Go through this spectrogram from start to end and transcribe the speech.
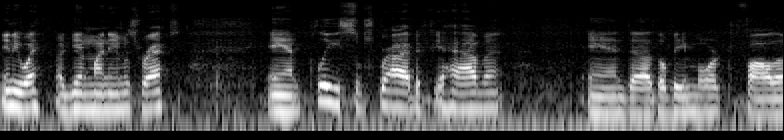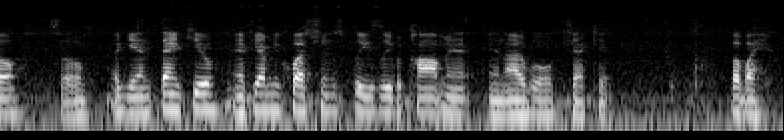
anyway, again, my name is Rex and please subscribe if you haven't and uh, there'll be more to follow. So again, thank you. And if you have any questions, please leave a comment and I will check it. Bye bye.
